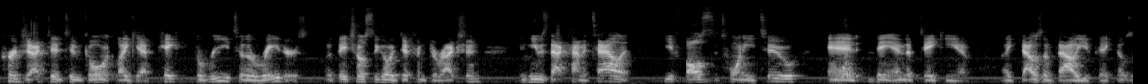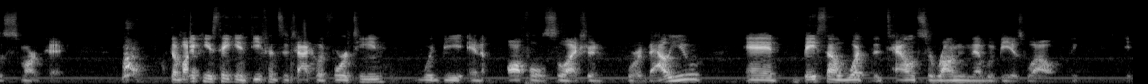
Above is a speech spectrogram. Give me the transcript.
projected to go like at pick three to the Raiders, but they chose to go a different direction. And he was that kind of talent. He falls to 22, and they end up taking him. Like that was a value pick. That was a smart pick. The Vikings taking a defensive tackle at 14 would be an awful selection for value, and based on what the talent surrounding them would be as well. Like, it,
